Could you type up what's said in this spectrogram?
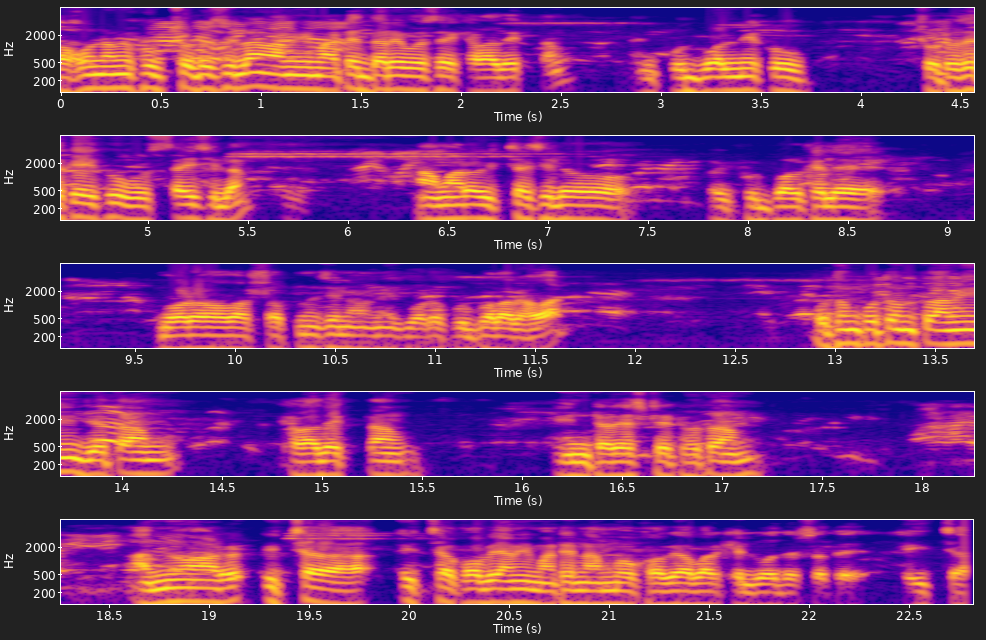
তখন আমি খুব ছোট ছিলাম, আমি মাঠের ধারে বসে খেলা দেখতাম। আমি ফুটবল নিয়ে খুব ছোট থেকেই খুব উৎসাহী ছিলাম। আমারও ইচ্ছা ছিল ওই ফুটবল খেলে বড় হওয়ার স্বপ্ন ছিল অনেক বড় ফুটবলার হওয়ার। প্রথম প্রথম তো আমি যেতাম খেলা দেখতাম ইন্টারেস্টেড হতাম। আমিও আর ইচ্ছা ইচ্ছা কবে আমি মাঠে নামবো কবে আবার খেলব ওদের সাথে? এই ইচ্ছা।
